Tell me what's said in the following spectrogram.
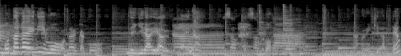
うん。お互いにもうなんかこうねぎらい合うみたいな。そっかそっか。雰囲気だったよ。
